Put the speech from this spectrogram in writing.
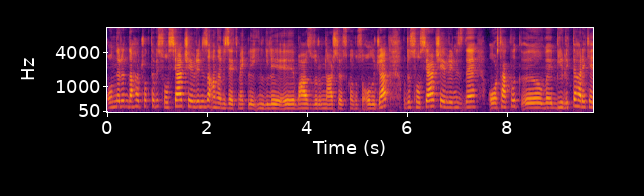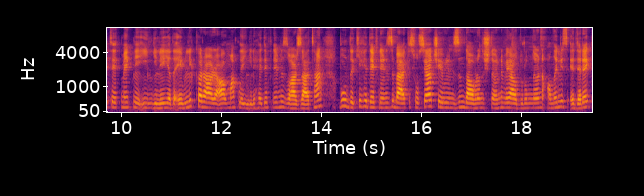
onların daha çok tabi sosyal çevrenizi analiz etmekle ilgili e, bazı durumlar söz konusu olacak. Burada sosyal çevrenizde ortaklık e, ve birlikte hareket etmekle ilgili ya da evlilik kararı almakla ilgili hedefleriniz var zaten. Buradaki hedeflerinizi belki sosyal çevrenizin davranışlarını veya durumlarını analiz ederek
